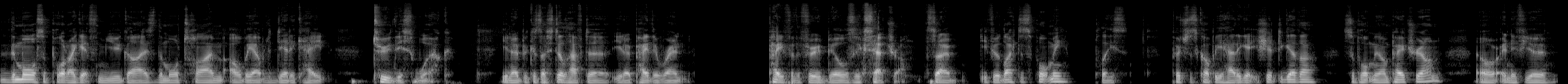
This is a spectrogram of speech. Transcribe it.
the more support I get from you guys, the more time I'll be able to dedicate to this work. You know, because I still have to, you know, pay the rent, pay for the food bills, etc. So if you'd like to support me, please purchase a copy How to Get Your Shit Together, support me on Patreon, or and if you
